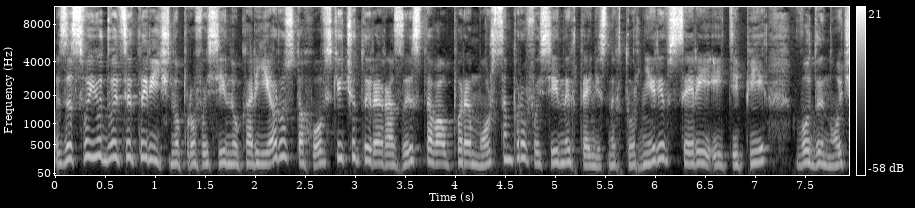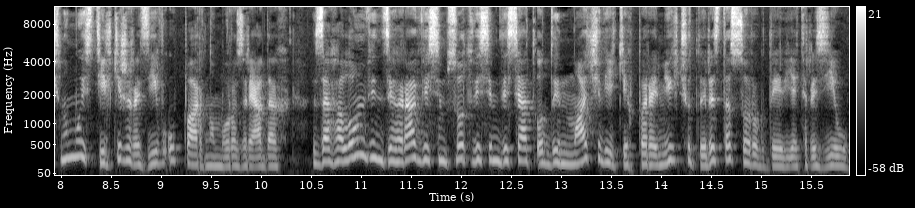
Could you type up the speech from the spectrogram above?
За свою 20-річну професійну кар'єру Стаховський чотири рази ставав переможцем професійних тенісних турнірів серії ATP в одиночному і стільки ж разів у парному розрядах. Загалом він зіграв 881 матч, в яких переміг 449 разів.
